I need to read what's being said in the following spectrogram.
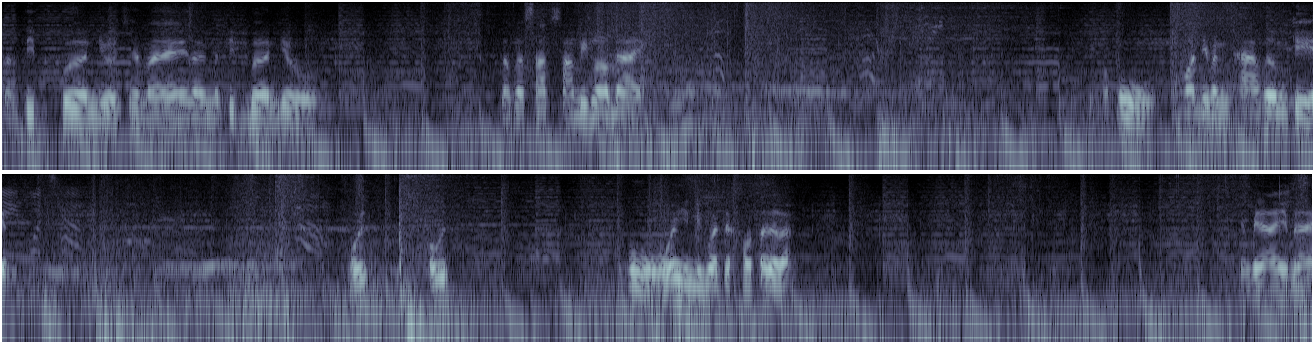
มันติดเบิร์นอยู่ใช่ไหมตอนนมันติดเบิร์นอยู่ เราก็ซัดซ้ำอีกรอบได้ โอ้โหวันนี้มันท่าเพิ่มเกรดโอ้ยโอ้ยโอ้โหนึกว่าจะเคาน์เตอร์แล้วยังไม่ได้ยังไม่ได้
